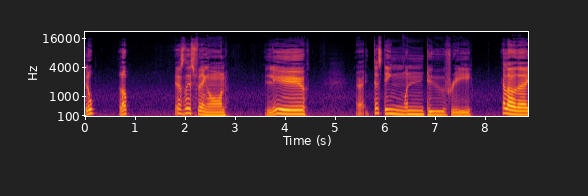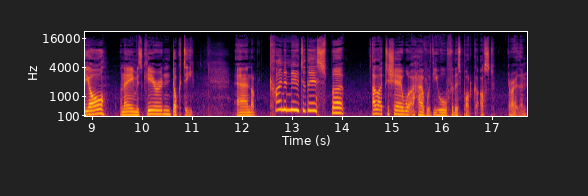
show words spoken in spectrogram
Hello? Hello? Is this thing on? Hello? Alright, testing one, two, three. Hello there, y'all. My name is Kieran Doherty. And I'm kinda new to this, but I like to share what I have with you all for this podcast. Alright then.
